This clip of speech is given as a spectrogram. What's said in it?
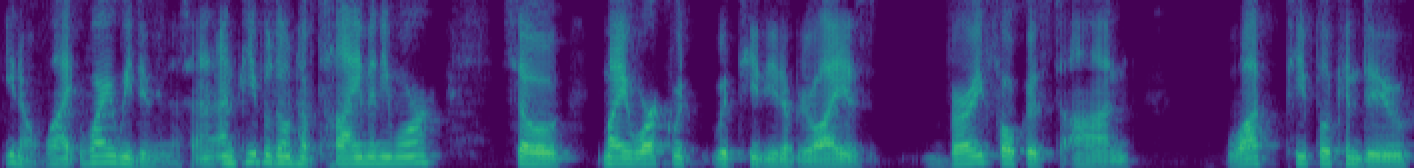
you know, why why are we doing it? And, and people don't have time anymore. So my work with with TDWI is very focused on what people can do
